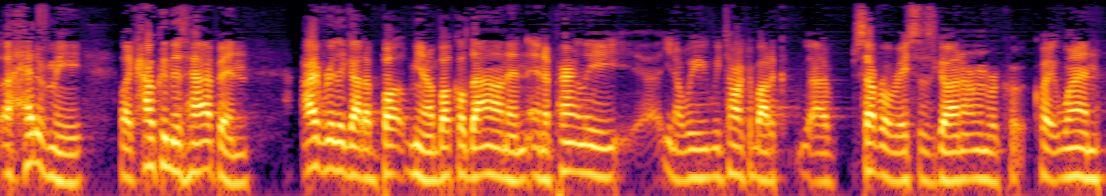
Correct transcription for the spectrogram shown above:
ahead of me. Like, how can this happen? I've really got to, bu- you know, buckle down. And, and apparently, uh, you know, we, we talked about uh, several races ago. I don't remember qu- quite when.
